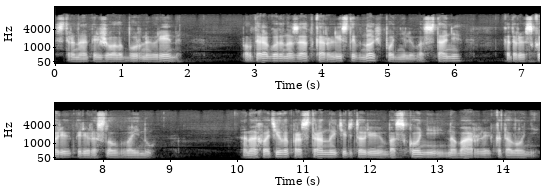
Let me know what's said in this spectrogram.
Страна переживала бурное время. Полтора года назад карлисты вновь подняли восстание, которое вскоре переросло в войну. Она охватила пространную территорию Басконии, Наварры, Каталонии.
